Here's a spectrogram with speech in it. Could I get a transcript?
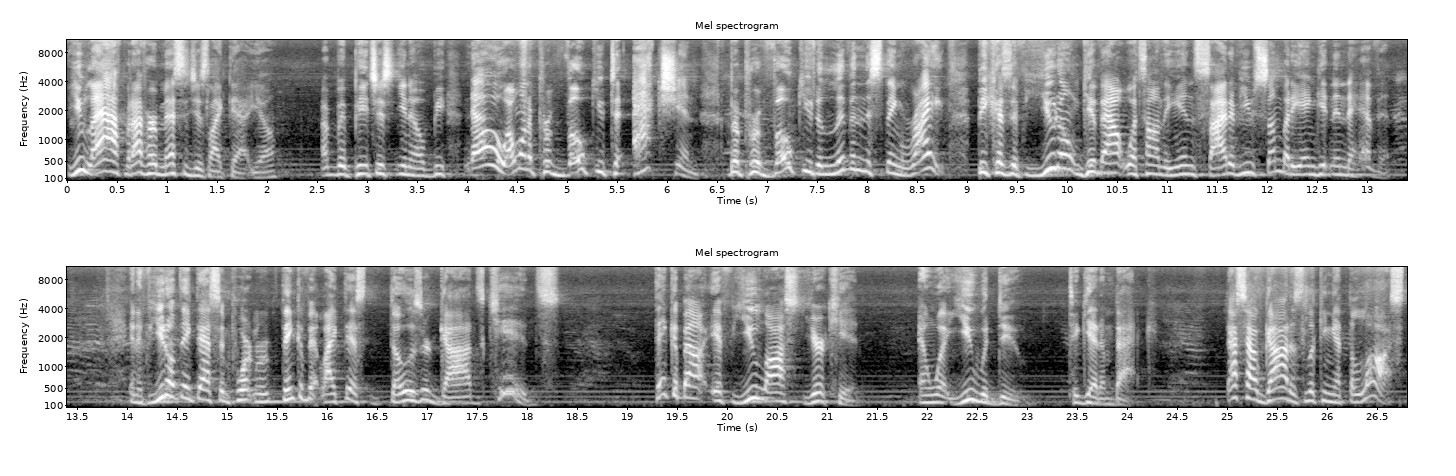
You laugh, but I've heard messages like that, yo. I've just, you know, be no, I want to provoke you to action, but provoke you to live in this thing right. Because if you don't give out what's on the inside of you, somebody ain't getting into heaven. And if you don't think that's important, think of it like this those are God's kids. Think about if you lost your kid and what you would do to get him back. That's how God is looking at the lost.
